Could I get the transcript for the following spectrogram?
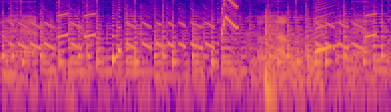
but it happened. I know y'all gonna at that. Lord,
